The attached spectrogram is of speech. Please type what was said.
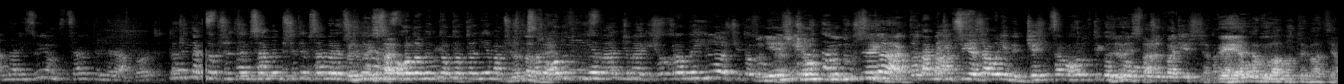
Analizując cały ten raport, To to i tak to przy tym samym, przy tym samym recyklingu samochodowym to, to, to nie ma, przy No tych samochodów nie ma, nie ma jakiejś ogromnej ilości. To, To są- nie jest Nie ciąg produkcyjny. Tak, to tam będzie przyjeżdżało, nie wiem, 10 samochodów tygodniowo, może Państwa, 20. Tak? Jaka Był- była motywacja?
